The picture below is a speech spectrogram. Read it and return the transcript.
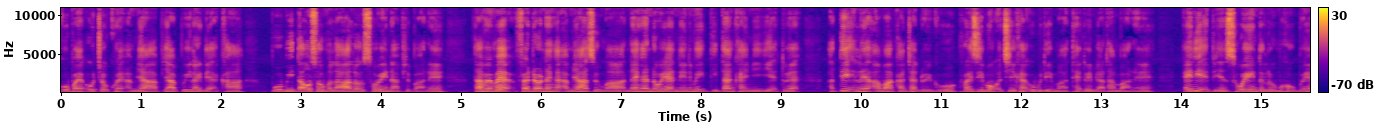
ကိုပိုင်အုပ်ချုပ်ခွင့်အများအပြားပေးလိုက်တဲ့အခါပိုပြီးတောင်းဆိုမလားလို့ဆိုရင်တာဖြစ်ပါတယ်။ဒါပေမဲ့ Federal နိုင်ငံအများစုမှာနိုင်ငံတော်ရဲ့နေနမိတ်တည်တံ့ခိုင်မြဲရေးအတွက် အတိအလင်းအာမခံချက်တွေကိုဖွဲ့စည်းပုံအခြေခံဥပဒေမှာထည့်သွင်းပြဋ္ဌာန်းပါတယ်။အဲ့ဒီအပြင်ဆိုရင်တလို့မဟုတ်ပဲ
